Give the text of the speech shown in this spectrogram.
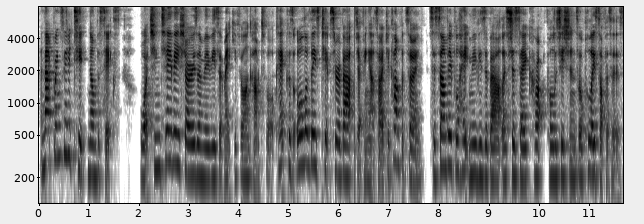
And that brings me to tip number six watching TV shows and movies that make you feel uncomfortable, okay? Because all of these tips are about stepping outside your comfort zone. So some people hate movies about, let's just say, corrupt politicians or police officers.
